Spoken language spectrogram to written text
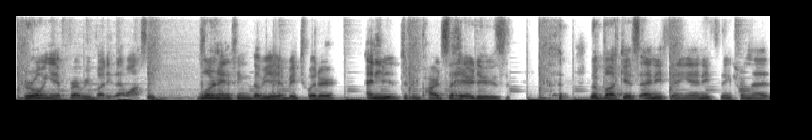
growing it for everybody that wants to learn anything WNBA Twitter, any different parts, the hairdos, the buckets, anything, anything from that,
